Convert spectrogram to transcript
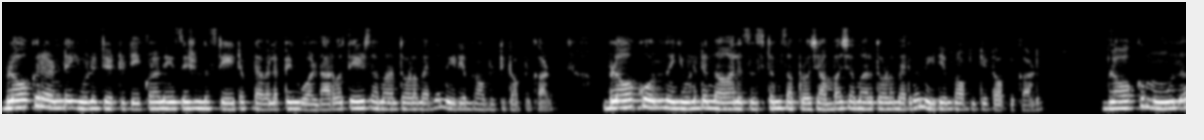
ബ്ലോക്ക് രണ്ട് യൂണിറ്റ് എട്ട് decolonization the state of developing world അറുപത്തേഴ് ശതമാനത്തോളം വരുന്ന മീഡിയം പ്രോബിലിറ്റി ടോപ്പിക്കാണ് ബ്ലോക്ക് ഒന്ന് യൂണിറ്റ് നാല് സിസ്റ്റംസ് അപ്രോച്ച് അമ്പത് ശതമാനത്തോളം വരുന്ന മീഡിയം പ്രോബിലിറ്റി ടോപ്പിക്കാണ് ബ്ലോക്ക് മൂന്ന്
